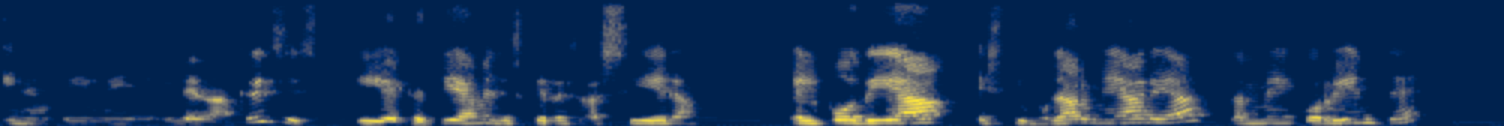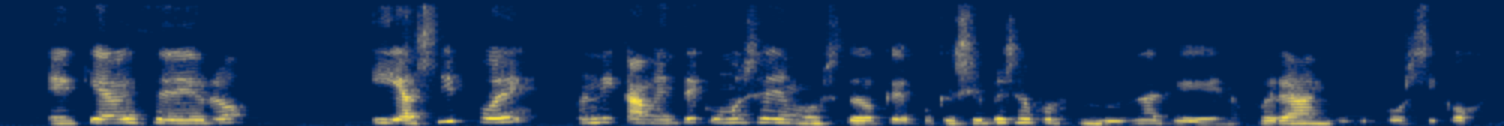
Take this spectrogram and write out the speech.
y me, y, me, y me da crisis. Y efectivamente es que así era. Él podía estimularme áreas, darme corriente, en que el cerebro y así fue únicamente como se demostró que, porque siempre se ha puesto en duda que no fueran de tipo psicógeno.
